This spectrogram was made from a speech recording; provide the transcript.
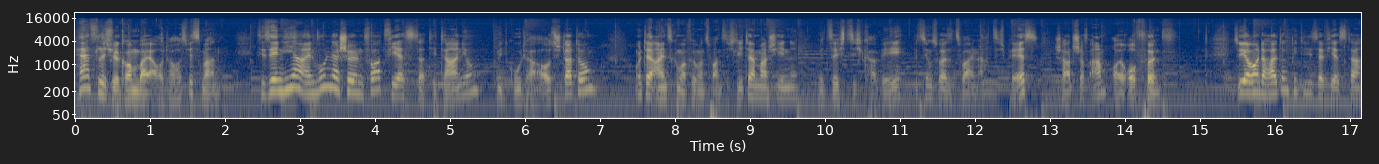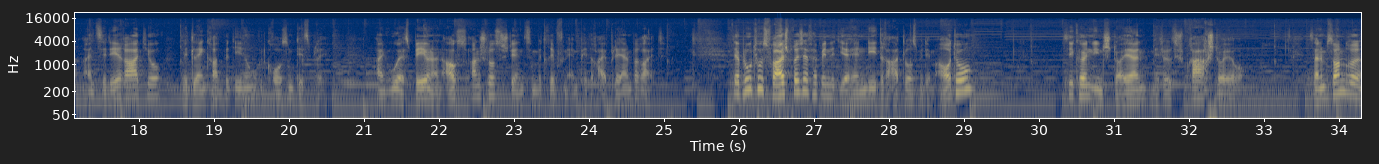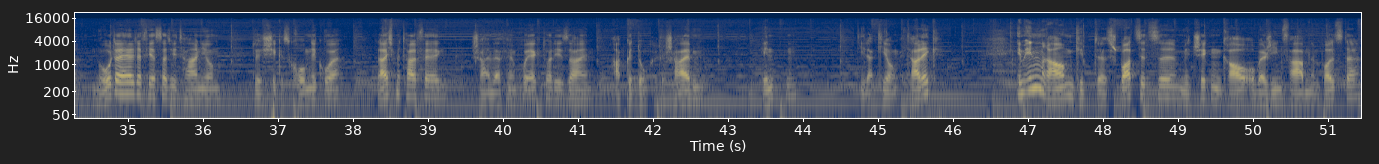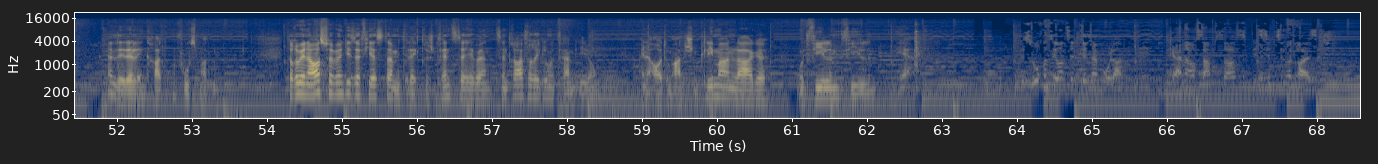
Herzlich willkommen bei Autohaus Wissmann. Sie sehen hier einen wunderschönen Ford Fiesta Titanium mit guter Ausstattung und der 1,25 Liter Maschine mit 60 kW bzw. 82 PS, schadstoffarm Euro 5. Zu ihrer Unterhaltung bietet dieser Fiesta ein CD-Radio mit Lenkradbedienung und großem Display. Ein USB und ein AUX-Anschluss stehen zum Betrieb von MP3-Playern bereit. Der Bluetooth-Freisprecher verbindet Ihr Handy drahtlos mit dem Auto. Sie können ihn steuern mittels Sprachsteuerung. Seine besondere Note erhält der Fiesta Titanium durch schickes Chromdekor, Leichtmetallfelgen, Scheinwerfer im Projektordesign, abgedunkelte Scheiben, hinten die Lackierung Metallic im Innenraum gibt es Sportsitze mit schicken grau-auberginefarbenen Polster, ein Lederlenkrad und Fußmatten. Darüber hinaus verwöhnt dieser Fiesta mit elektrischen Fensterhebern, Zentralverriegelung mit Fernbedienung, einer automatischen Klimaanlage und vielem, vielem mehr. Besuchen Sie uns in Kirchheim-Ohlanden, gerne auch samstags bis 17.30 Uhr.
